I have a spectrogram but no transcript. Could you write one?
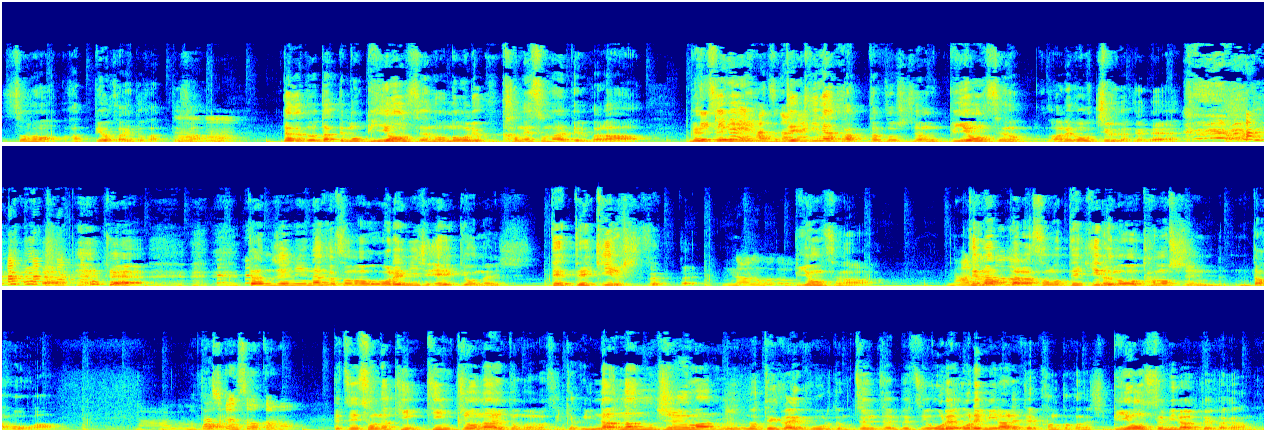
その発表会とかってさ、うんだけどだってもうビヨンセの能力兼ね備えてるからできないはずがない。できなかったとしてもビヨンセのあれが落ちるだけで。で単純になんかその俺に影響ないし。でできるし絶対。なるほど。ビヨンセなら。なるほど。ってなったらそのできるのを楽しんだ方が。あ確かにそうかも、別にそんな緊緊張ないと思います逆に。な何十万人のでかいホールでも全然別に俺俺見られてる感覚ないしビヨンセ見られてるだけなんで。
